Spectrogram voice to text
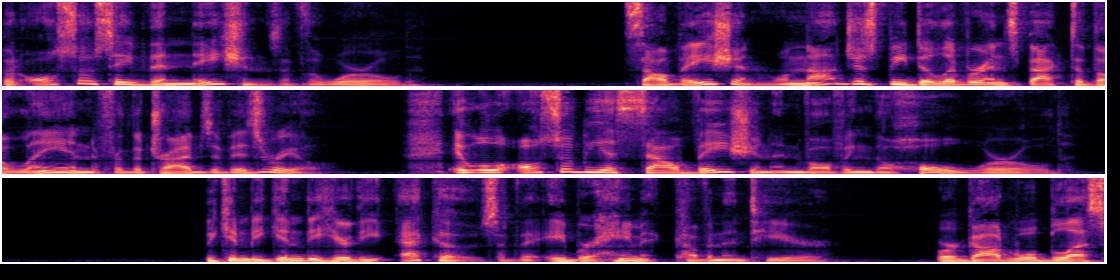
but also save the nations of the world. Salvation will not just be deliverance back to the land for the tribes of Israel, it will also be a salvation involving the whole world. We can begin to hear the echoes of the Abrahamic covenant here, where God will bless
